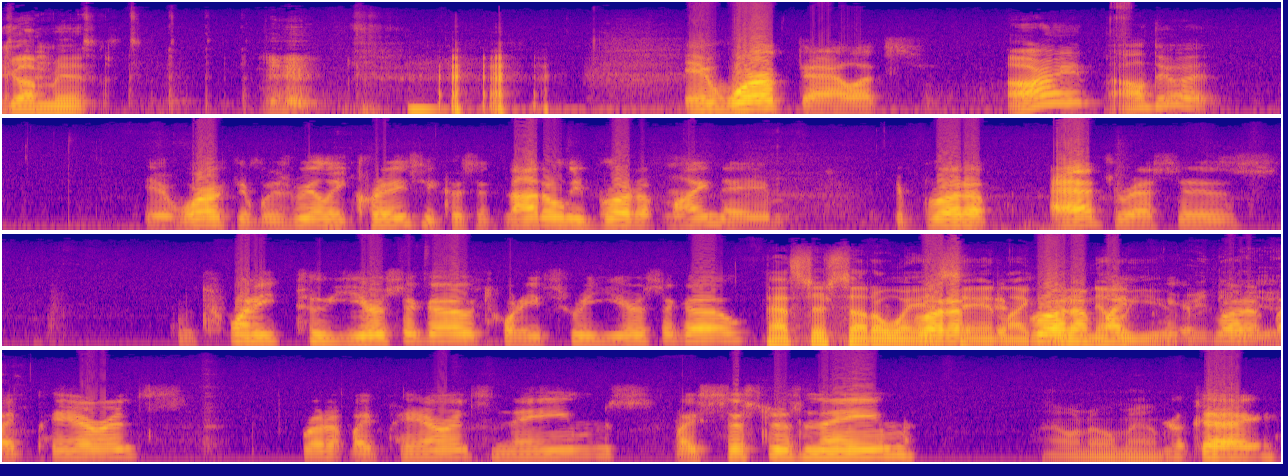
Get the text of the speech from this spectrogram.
Government. It worked, Alex. All right, I'll do it. It worked. It was really crazy because it not only brought up my name, it brought up addresses from 22 years ago, 23 years ago. That's their subtle way of brought up, saying like brought we know my, you. It We brought up you. my parents. Brought up my parents' names, my sister's name. I don't know, man. Okay.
